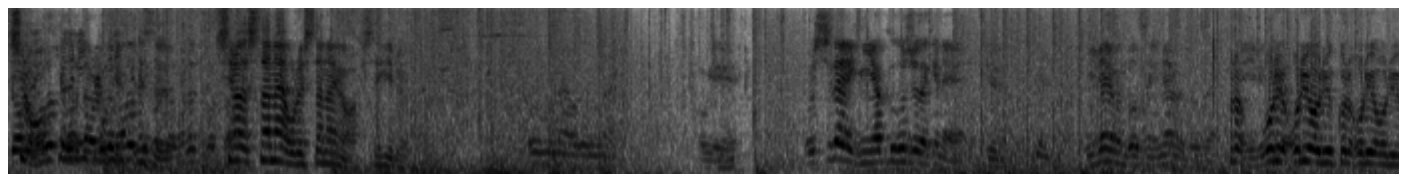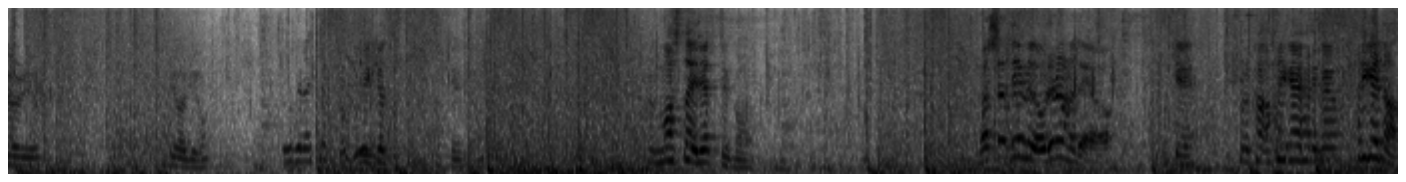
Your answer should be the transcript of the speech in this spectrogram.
白？オッケー。下下ない俺下ないわ下ヒール。俺もない、俺もない。オッケー。俺次第250だけね。オッケー。いないもんどうせいないもんどうせ。これ降りよう降りよう降りこれ降りよう降りよう降りよう降りよう降りようどれぐらい結構上気をつけオッケーオッケー。これマスター入れやってるかもオ真下全部俺らのだよ。ッケー。これか。張り替え張り替え。張り替えた。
